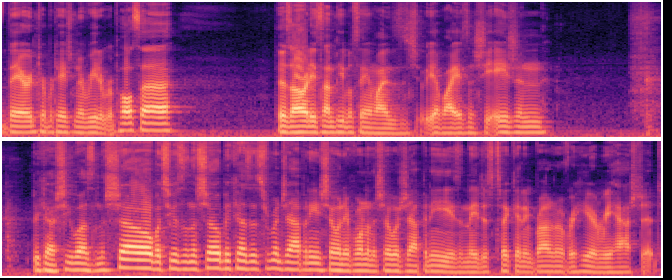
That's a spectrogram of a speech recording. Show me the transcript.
their interpretation of Rita Repulsa. There's already some people saying why isn't she, why isn't she Asian? Because she was in the show, but she was in the show because it's from a Japanese show and everyone on the show was Japanese and they just took it and brought it over here and rehashed it.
